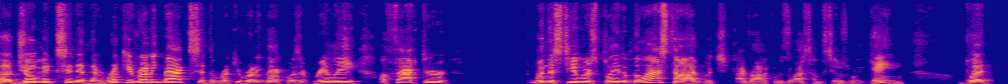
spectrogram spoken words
uh, Joe Mixon and their rookie running back. Said the rookie running back wasn't really a factor when the Steelers played him the last time, which ironically was the last time the Steelers won a game. But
